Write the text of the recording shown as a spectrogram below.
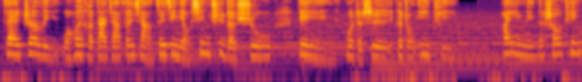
在这里我会和大家分享最近有兴趣的书、电影或者是各种议题。欢迎您的收听。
